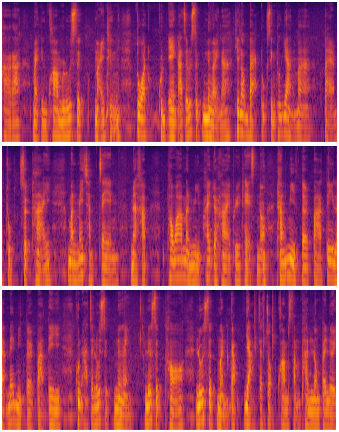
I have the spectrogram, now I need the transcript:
ภาระ หมายถึงความรู้สึก หมายถึงตัวคุณเองอาจจะรู้สึกเหนื่อยนะ ที่เราแบกทุกสิ่งทุกอย่างมา แต่ทุกสุดท้ายมันไม่ชัดเจนนะครับเพราะว่ามันมีไพ่ The High Priestess เนอะทั้งมี Third Party และไม่มี Third Party คุณอาจจะรู้สึกเหนื่อย รู้สึกท้อ รู้สึกเหมือนกับอยากจะจบความสัมพันธ์ลงไปเลย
